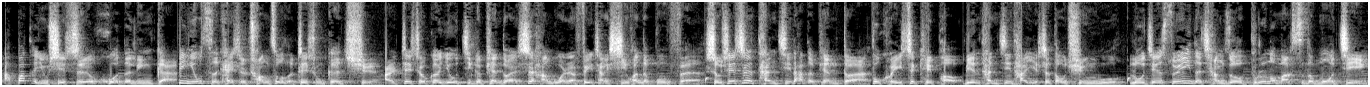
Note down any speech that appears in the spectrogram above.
阿巴特游戏时获得灵感，并由此开始创作了这首歌曲。而这首歌有几个片段是韩国人非常喜欢的部分。首先是弹吉他的片段，不愧是 K-pop，连弹吉他也是刀群舞。罗杰随意的抢走 Bruno Mars 的墨镜。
